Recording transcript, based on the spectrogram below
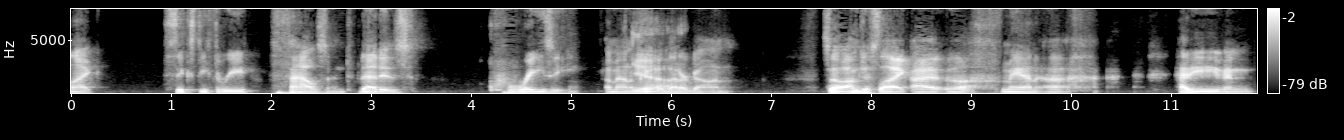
like 63,000. That is crazy amount of people that are gone. So I'm just like, I, ugh, man, uh, how do you even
